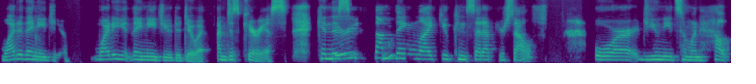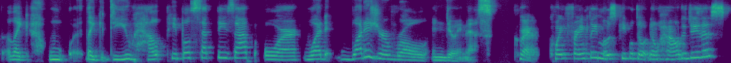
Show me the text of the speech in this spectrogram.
Why do they need you? Why do you, they need you to do it? I'm just curious. Can this Very, be mm-hmm. something mm-hmm. like you can set up yourself? Or do you need someone help like like do you help people set these up or what what is your role in doing this correct quite frankly most people don't know how to do this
